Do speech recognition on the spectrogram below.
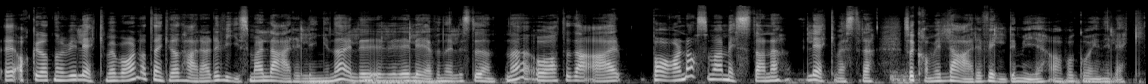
eh, akkurat når vi leker med barn og tenker at her er det vi som er lærlingene, eller, eller elevene eller studentene, og at det er barna som er mesterne, lekemestere, så kan vi lære veldig mye av å gå inn i lek.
